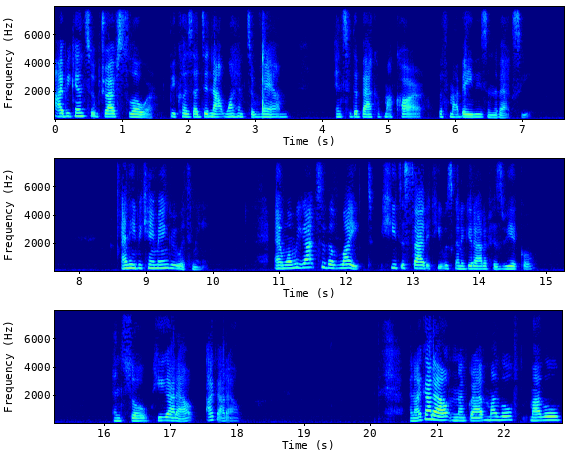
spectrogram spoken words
I began to drive slower because I did not want him to ram into the back of my car with my babies in the back seat. And he became angry with me. And when we got to the light, he decided he was going to get out of his vehicle. And so he got out, I got out. And I got out and I grabbed my little my little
